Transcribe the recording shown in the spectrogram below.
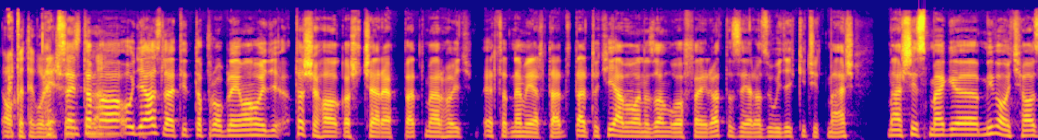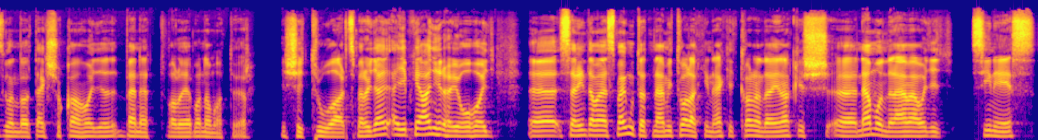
a kategóriás hát Szerintem a, ugye az lehet itt a probléma, hogy te se hallgass csereppet, mert hogy érted, nem érted. Tehát, hogy hiába van az angol felirat, azért az úgy egy kicsit más. Másrészt meg mi van, hogyha azt gondolták sokan, hogy Bennett valójában amatőr? És egy true arc, mert ugye egyébként annyira jó, hogy uh, szerintem ezt megmutatnám itt valakinek, egy kanadainak, és uh, nem mondanám el, hogy egy színész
